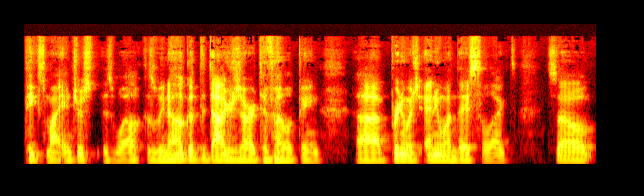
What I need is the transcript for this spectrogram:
piques my interest as well because we know how good the Dodgers are at developing uh, pretty much anyone they select. So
